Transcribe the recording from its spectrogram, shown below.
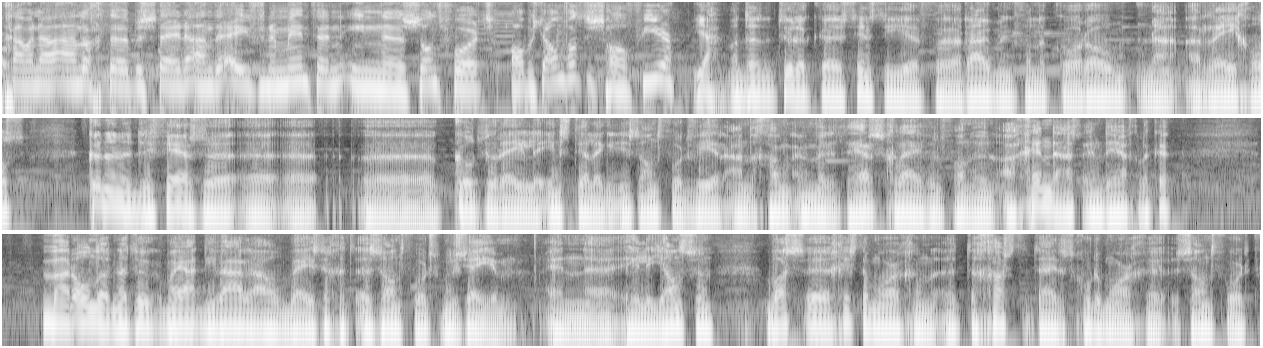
Gaan we nou aandacht eh, besteden aan de evenementen in eh, Zandvoort. Albert-Jan, wat is half vier? Ja, want natuurlijk sinds die verruiming van de coronaregels... kunnen de diverse culturele instellingen in Zandvoort weer aan de gang... met het herschrijven van hun agenda's en dergelijke. Waaronder natuurlijk, maar ja, die waren al bezig, het Zandvoorts Museum. En eh Hille Jansen was eh, gistermorgen eh, te gast tijdens Goedemorgen Zandvoort...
